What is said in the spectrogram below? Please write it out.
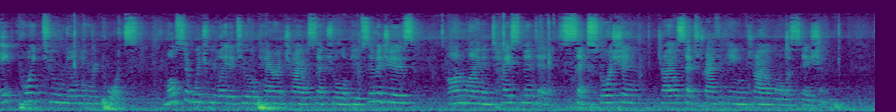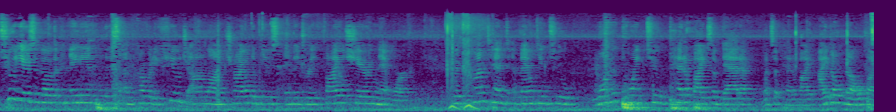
8.2 million reports, most of which related to apparent child sexual abuse images, online enticement and sextortion, child sex trafficking, child molestation. Two years ago, the Canadian police uncovered a huge online child abuse imagery file sharing network with content amounting to 1.2 petabytes of data. What's a petabyte? I don't know, but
